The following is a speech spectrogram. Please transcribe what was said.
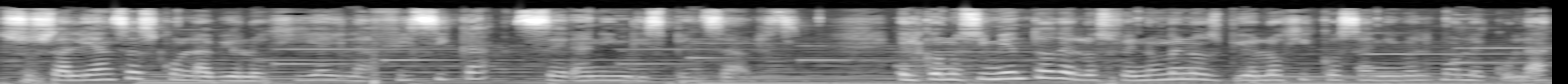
sus alianzas con la biología y la física serán indispensables. El conocimiento de los fenómenos biológicos a nivel molecular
